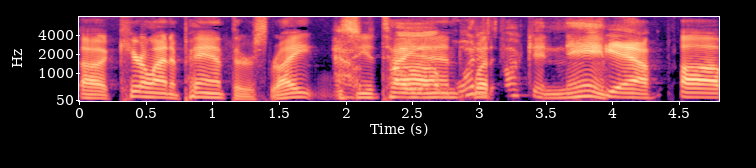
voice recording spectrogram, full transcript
uh, Carolina Panthers, right? Is he a tight Uh, end? what his fucking name? Yeah. Uh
